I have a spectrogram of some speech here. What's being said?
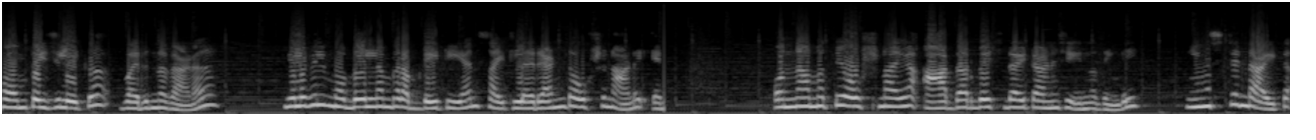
ഹോം പേജിലേക്ക് വരുന്നതാണ്. നിലവിൽ മൊബൈൽ നമ്പർ അപ്ഡേറ്റ് ചെയ്യാൻ സൈറ്റിലെ രണ്ട് ഓപ്ഷൻ ആണ്. ഒന്നാമത്തെ ഓപ്ഷനായ ആധാർ ബേസ്ഡ് ആയിട്ടാണ് ചെയ്യുന്നതെങ്കിൽ ഇൻസ്റ്റന്റ് ആയിട്ട്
